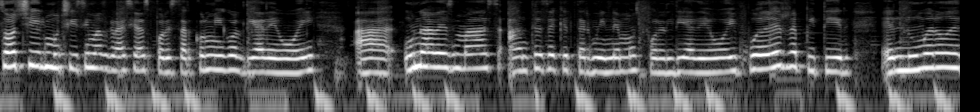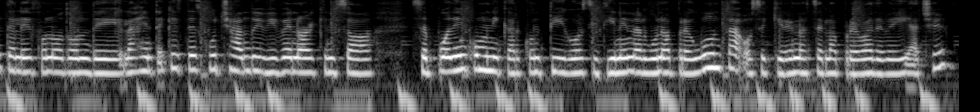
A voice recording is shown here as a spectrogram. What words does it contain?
Xochitl, muchísimas gracias por estar conmigo el día de hoy. Ah, una vez más, antes de que terminemos por el día de hoy, puedes repetir el número de teléfono donde la gente que esté escuchando y vive en Arkansas se pueden comunicar contigo si tienen alguna pregunta o si quieren hacer la prueba de VIH.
